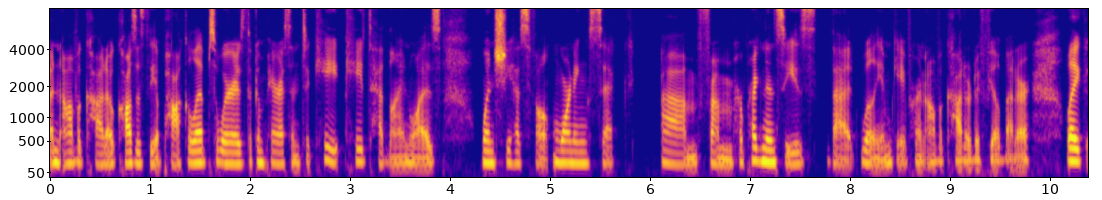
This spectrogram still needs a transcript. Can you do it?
an avocado causes the apocalypse. Whereas the comparison to Kate, Kate's headline was when she has felt morning sick um, from her pregnancies that William gave her an avocado to feel better. Like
